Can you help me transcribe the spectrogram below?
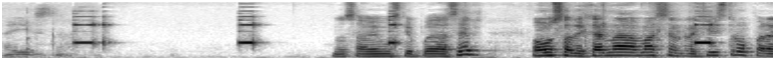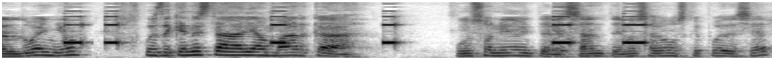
Ahí está. No sabemos qué puede hacer. Vamos a dejar nada más el registro para el dueño. Pues de que en esta área marca un sonido interesante. No sabemos qué puede ser.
